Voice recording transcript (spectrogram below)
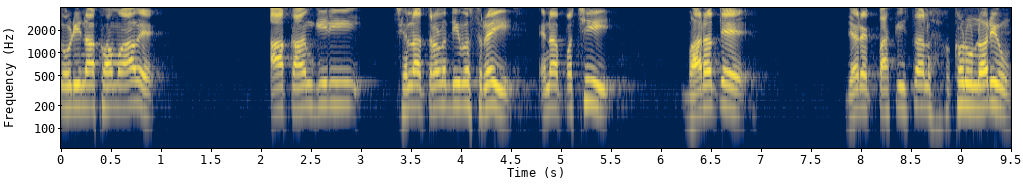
તોડી નાખવામાં આવે, આ કામગીરી છેલ્લા ત્રણ દિવસ રહી, એના પછી ભારતે જ્યારે પાકિસ્તાન હખણું ન રહ્યું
